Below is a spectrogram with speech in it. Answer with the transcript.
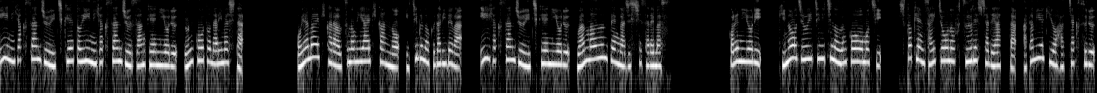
E231 系と E233 系による運行となりました。小山駅から宇都宮駅間の一部の下りでは E131 系によるワンマン運転が実施されます。これにより、昨日11日の運行を持ち、首都圏最長の普通列車であった熱海駅を発着する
